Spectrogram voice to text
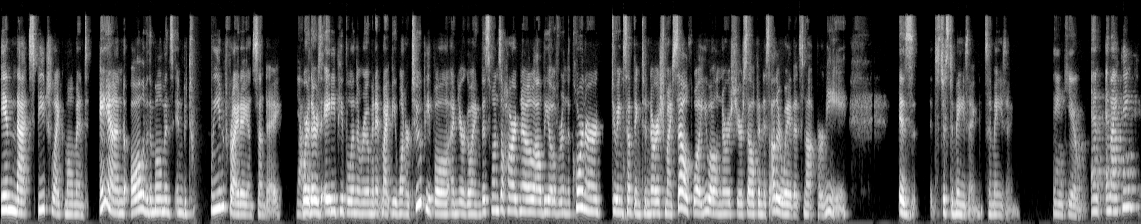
in that speech like moment and all of the moments in between Friday and Sunday. Yeah. Where there's 80 people in the room and it might be one or two people, and you're going, This one's a hard no. I'll be over in the corner doing something to nourish myself while you all nourish yourself in this other way that's not for me. Is it's just amazing. It's amazing. Thank you. And and I think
